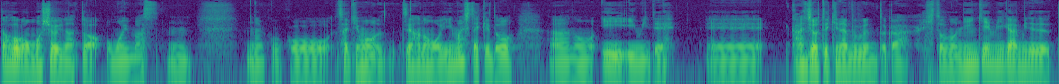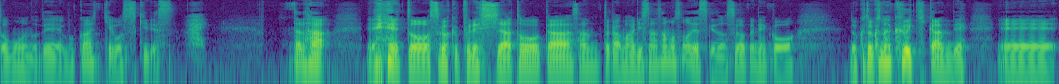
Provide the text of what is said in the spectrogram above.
た方が面白いなとは思います。うんなんかこう、さっきも前半の方言いましたけど、あの、いい意味で、えー、感情的な部分とか、人の人間味が見れると思うので、僕は結構好きです。はい。ただ、えっ、と、すごくプレッシャー、トーカーさんとか、まあ、リスナーさんもそうですけど、すごくね、こう、独特な空気感で、え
